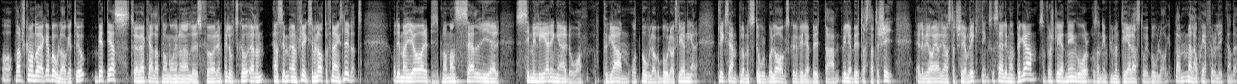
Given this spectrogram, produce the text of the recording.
Och varför ska man då äga bolaget? Jo, BTS tror jag vi har kallat någon gång i någon analys för en, pilotsko- eller en, en, en flygsimulator för näringslivet. Och det man gör är precis att man, man säljer simuleringar då, program åt bolag och bolagsledningar. Till exempel om ett storbolag skulle vilja byta, vilja byta strategi eller vill ha en strategiomriktning så säljer man program som först ledningen går och sen implementeras då i bolaget bland mellanchefer och liknande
